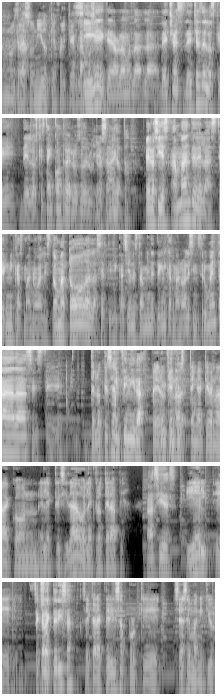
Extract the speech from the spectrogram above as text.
Un, ultrasonido que fue el que hablamos. Sí, que hablamos, la, de, hecho es, de hecho es de los que de los que está en contra del uso del ultrasonido. Exacto. Pero sí es amante de las técnicas manuales, toma todas las certificaciones también de técnicas manuales instrumentadas, este, de lo que sea. Infinidad. Pero que no tenga que ver nada con electricidad o electroterapia. Así es. Y él... Eh, se caracteriza. se caracteriza porque se hace manicure.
